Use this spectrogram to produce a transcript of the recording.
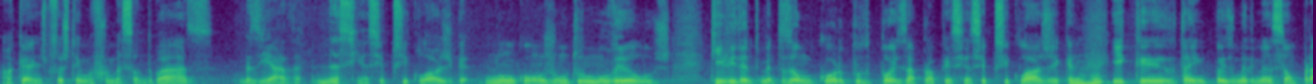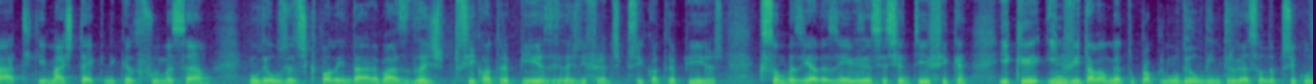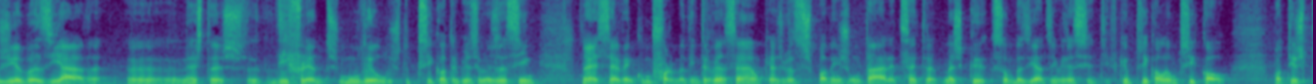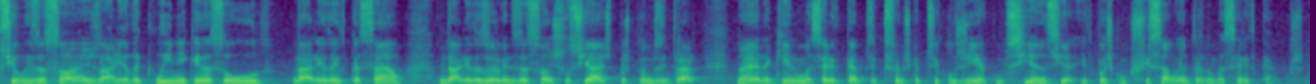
ok? As pessoas têm uma formação de base, baseada na ciência psicológica, num conjunto de modelos que evidentemente dão um corpo depois à própria ciência psicológica uhum. e que têm depois uma dimensão prática e mais técnica de formação, modelos esses que podem dar a base das psicoterapias e das diferentes psicoterapias, que são baseadas em evidência científica e que, inevitavelmente, o próprio modelo de intervenção da psicologia baseada uh, nestas diferentes modelos de psicoterapia, chamamos assim, é? servem como forma de intervenção, que às vezes podem juntar, etc., mas que são baseados em evidência científica. O psicólogo é um psicólogo. Pode ter especializações da área da clínica e da saúde, da área da educação, da área das organizações sociais, depois podemos entrar não é, aqui numa série de campos e percebemos que a psicologia, como ciência e depois como profissão, entra numa série de campos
